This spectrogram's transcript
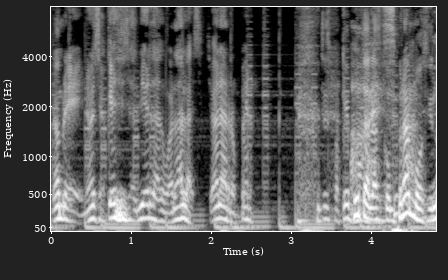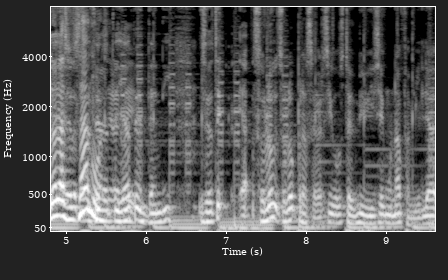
"No, hombre, no saques esas mierdas, guardalas, se van a romper. Entonces, ¿para qué puta Ah, las compramos si no las usamos? ya te entendí. Eh, solo, solo para saber si vos también vivís en una familia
